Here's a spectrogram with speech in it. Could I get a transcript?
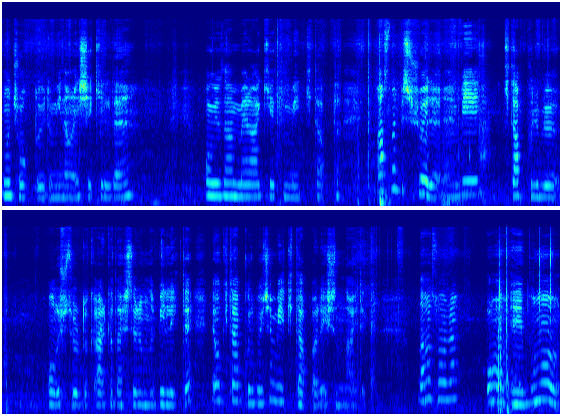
Bunu çok duydum yine aynı şekilde. O yüzden merak ettim bir kitapta. Aslında biz şöyle e, bir kitap kulübü oluşturduk arkadaşlarımla birlikte ve o kitap kulübü için bir kitap arayışındaydık. Daha sonra o e, bunu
